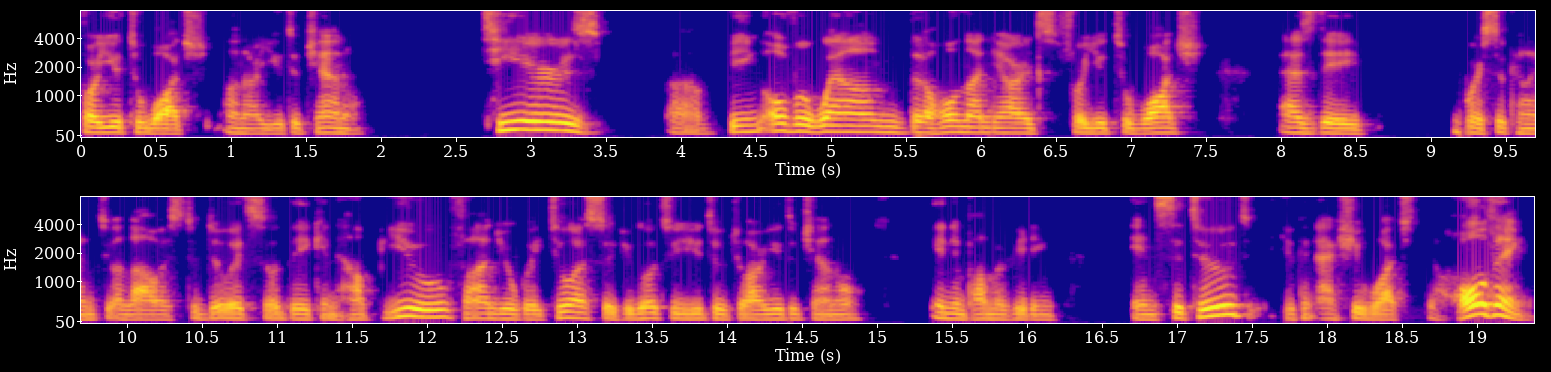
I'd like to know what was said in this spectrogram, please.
for you to watch on our YouTube channel. Tears, uh, being overwhelmed, the whole nine yards for you to watch as they were so kind to allow us to do it so they can help you find your way to us. So if you go to YouTube, to our YouTube channel, Indian Palm Leaf Reading, Institute, you can actually watch the whole thing,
